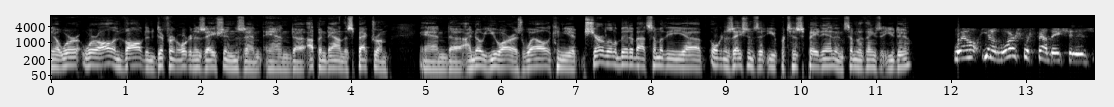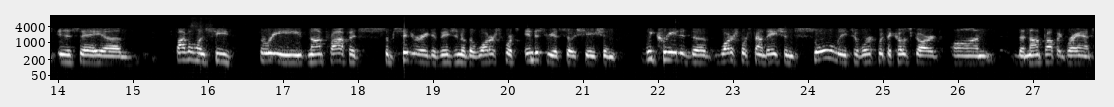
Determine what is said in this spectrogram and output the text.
You know, we're we're all involved in different organizations and and uh, up and down the spectrum. And uh, I know you are as well. Can you share a little bit about some of the uh, organizations that you participate in and some of the things that you do? Well, you know, the Water Sports Foundation is is a um, 501c3 nonprofit subsidiary division of the Water Sports Industry Association. We created the Water Sports Foundation solely to work with the Coast Guard on the nonprofit grants.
